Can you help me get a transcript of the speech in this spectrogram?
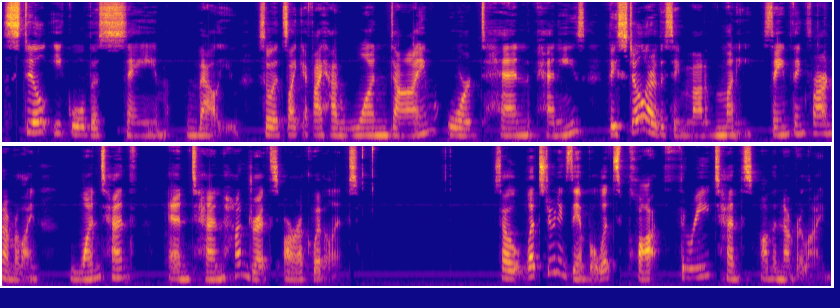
still equal the same value. So it's like if I had one dime or 10 pennies, they still are the same amount of money. Same thing for our number line. One tenth and 10 hundredths are equivalent. So let's do an example. Let's plot 3 tenths on the number line.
